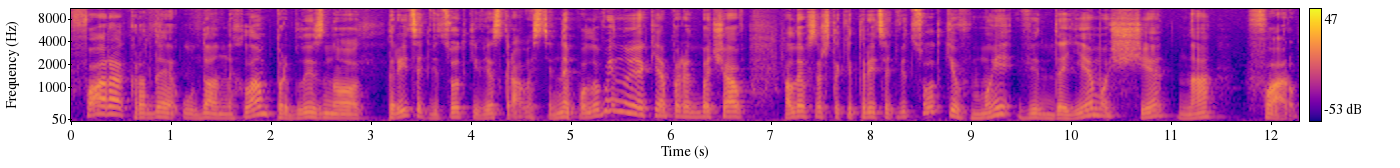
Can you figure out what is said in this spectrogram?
фара краде у даних ламп приблизно 30% яскравості. Не половину, як я передбачав, але все ж таки 30% ми віддаємо ще на фару.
